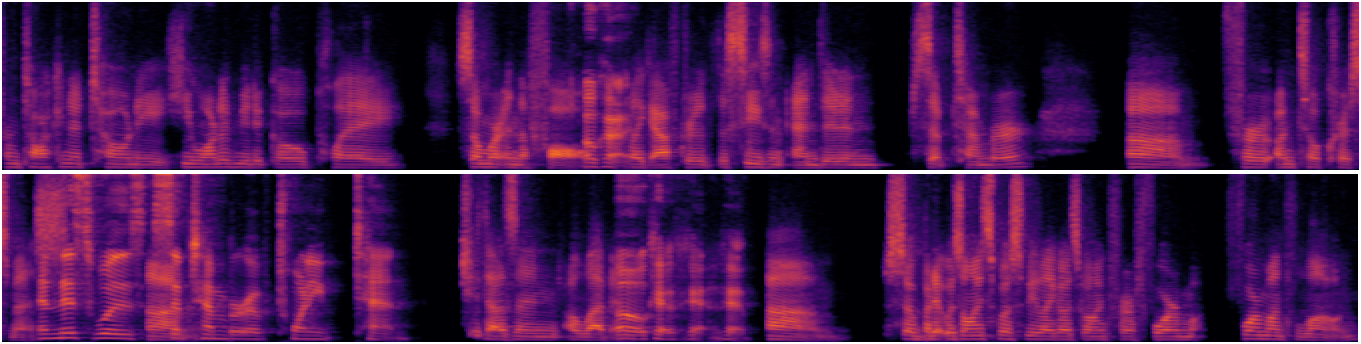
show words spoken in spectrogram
from talking to Tony. He wanted me to go play somewhere in the fall. Okay. Like after the season ended in September, um, for until Christmas. And this was Um, September of 2010. 2011. Oh, okay, okay, okay. Um, so, but it was only supposed to be like I was going for a four four month loan,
